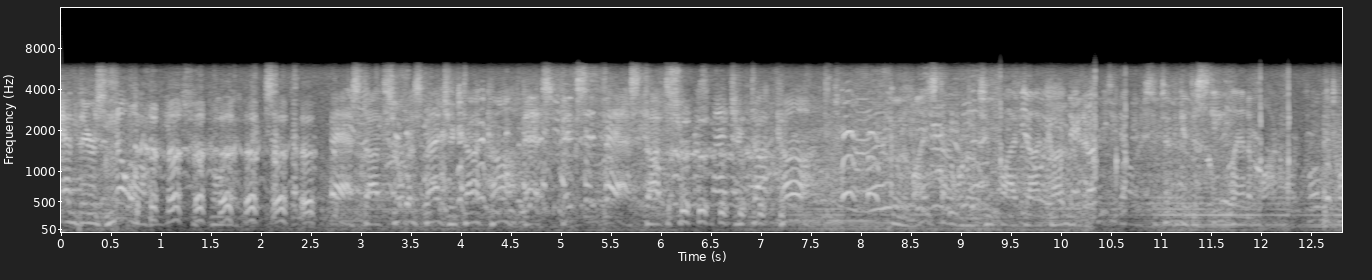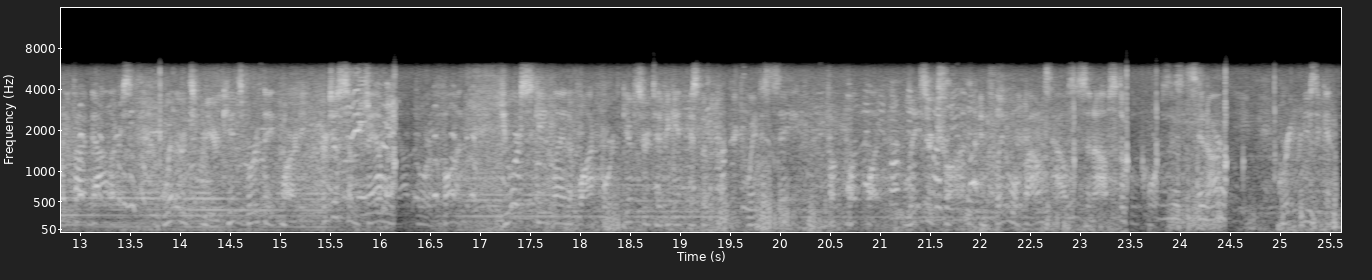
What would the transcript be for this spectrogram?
and there's no obligation. Go to fixitfast.servicemagic.com. That's fixitfast.servicemagic.com. Go to mystar1025.com to get a $50 certificate to Skateland of Lockport for only $25. Whether it's for your kid's birthday party or just some family outdoor fun, your Skateland of Lockport gift certificate is the perfect way to save. From putt-putt, lasertron, inflatable bounce houses, and obstacle courses, and arcade, great music and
